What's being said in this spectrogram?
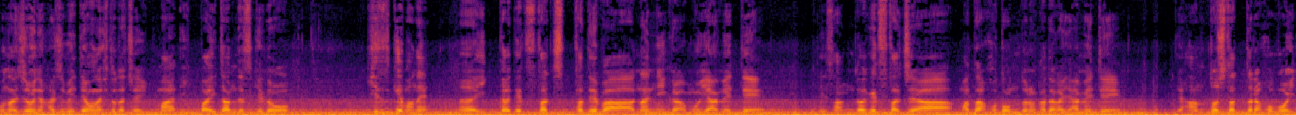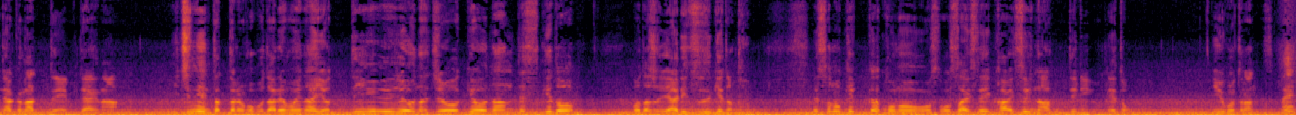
同じように始めたような人たちはいっぱいいっぱいいたんですけど、気づけばね、1ヶ月経ち、経てば何人かはもう辞めて、で、3ヶ月経ちゃまたほとんどの方が辞めて、で、半年経ったらほぼいなくなって、みたいな。1年経ったらほぼ誰もいないよっていうような状況なんですけど、私はやり続けたと。でその結果、この総再生回数になってるよね、ということなんですよね。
